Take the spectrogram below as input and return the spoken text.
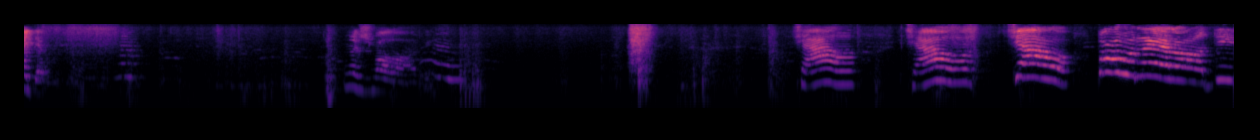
ajde. Ne žvalavi. Ćao, pa ovo ne radi.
